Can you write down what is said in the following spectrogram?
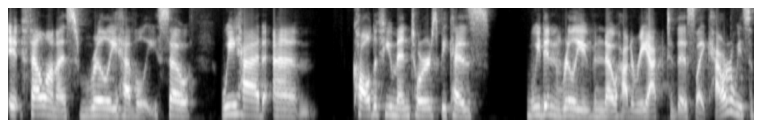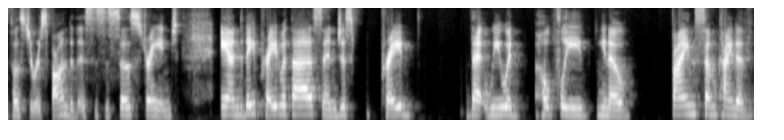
it fell on us really heavily. So we had um called a few mentors because we didn't really even know how to react to this like how are we supposed to respond to this? This is so strange. And they prayed with us and just prayed that we would hopefully you know find some kind of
